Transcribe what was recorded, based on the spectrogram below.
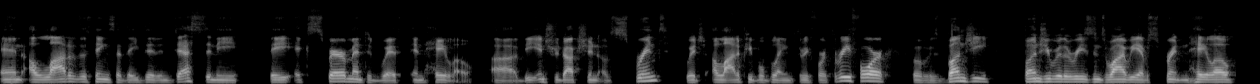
and a lot of the things that they did in Destiny, they experimented with in Halo. Uh, the introduction of Sprint, which a lot of people blame 343 for, but it was Bungie Bungie were the reasons why we have Sprint and Halo.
